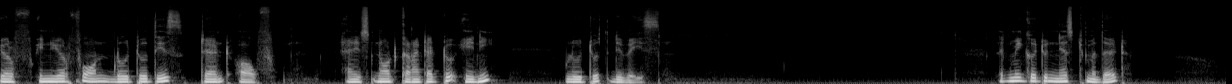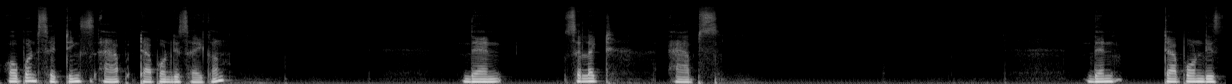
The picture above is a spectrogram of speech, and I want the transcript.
your in your phone bluetooth is turned off and it's not connected to any bluetooth device. Let me go to next method. Open settings app tap on this icon. Then select apps. Then tap on these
